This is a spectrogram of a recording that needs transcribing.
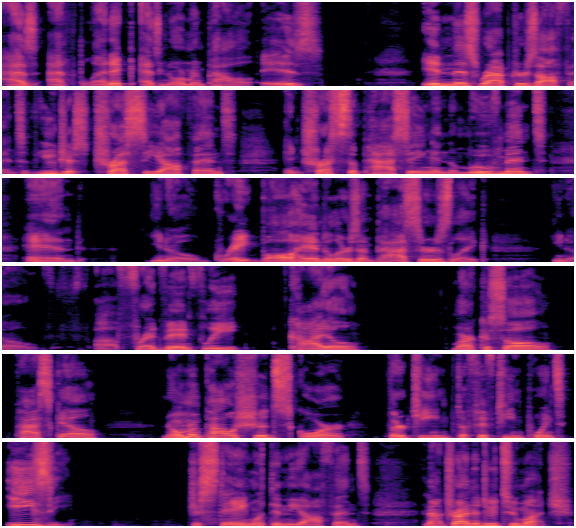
as athletic as Norman Powell is, in this Raptors offense, if you just trust the offense and trust the passing and the movement and, you know, great ball handlers and passers like, you know, uh, Fred VanVleet, Kyle, Marc Gasol, Pascal, Norman Powell should score 13 to 15 points easy, just staying within the offense, and not trying to do too much.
